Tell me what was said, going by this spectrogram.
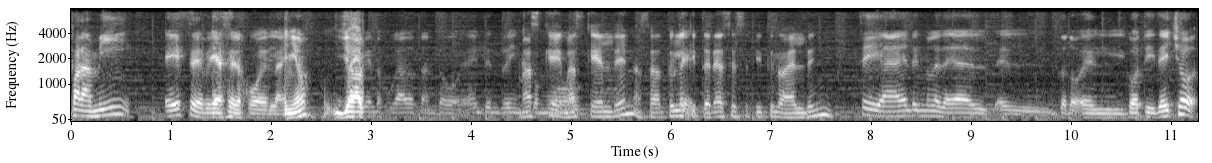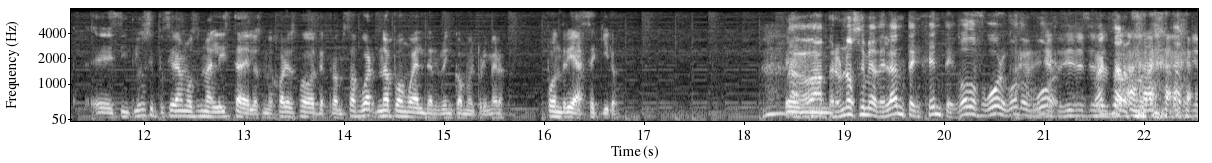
para mí, Ese debería ser el juego del año. Yo habiendo jugado tanto Elden Ring Más como... que, más que Elden, o sea, tú le quitarías ese título a Elden. Sí, a Elden no le daría el, el, el GOTY. De hecho, eh, si incluso si pusiéramos una lista de los mejores juegos de From Software, no pongo Elden Ring como el primero. Pondría Sekiro. Ah, Em, pero no se me adelanten, gente. God of War, God of War. Sí, sí, sí, sí, Ragnarok. sí,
